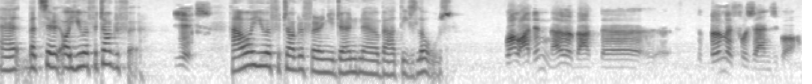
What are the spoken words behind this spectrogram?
Uh, but sir, are you a photographer? Yes. How are you a photographer and you don't know about these laws? Well, I didn't know about the the permit for Zanzibar.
